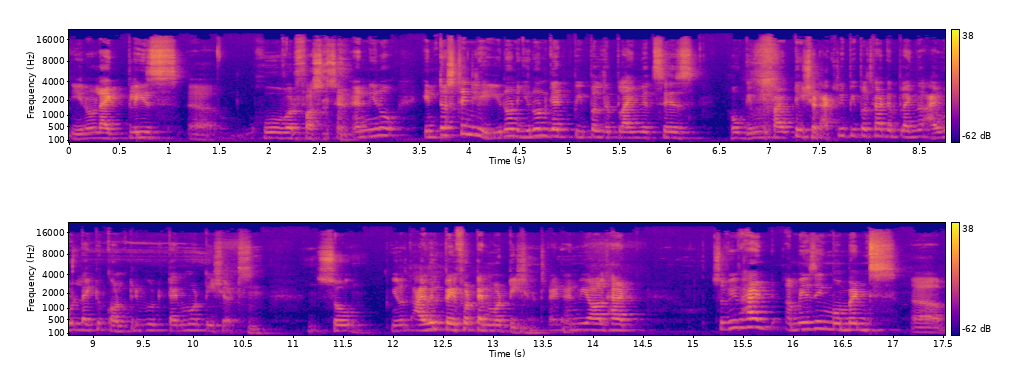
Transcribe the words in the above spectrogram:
You know like please uh, whoever first sent. And you know interestingly you don't you don't get people replying with says oh give me five t-shirt. Actually people start replying i would like to contribute 10 more t-shirts. So you know i will pay for 10 more t-shirts right? And we all had so we've had amazing moments uh,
